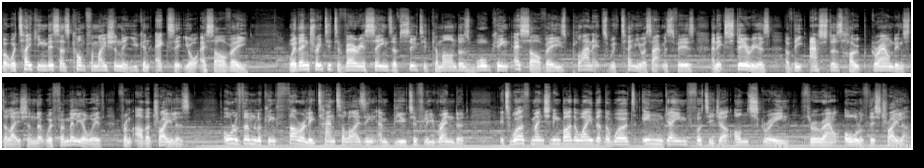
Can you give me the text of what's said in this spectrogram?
but we're taking this as confirmation that you can exit your SRV. We're then treated to various scenes of suited commanders walking SRVs, planets with tenuous atmospheres and exteriors of the Astor's Hope ground installation that we're familiar with from other trailers all of them looking thoroughly tantalising and beautifully rendered. It's worth mentioning by the way that the words in-game footage are on screen throughout all of this trailer.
